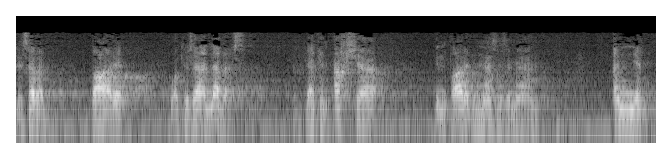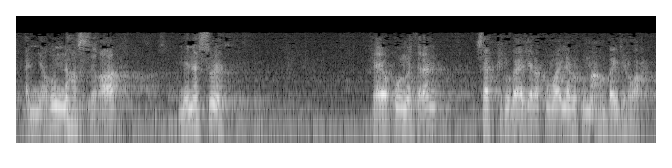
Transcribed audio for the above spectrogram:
لسبب طارئ وتزال لا بأس. لكن أخشى إن طالب الناس زمان أن أن يظنها الصغار من السنن. فيقول مثلا سكتوا بأجركم وإن لم يكن معهم بيجر واحد.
